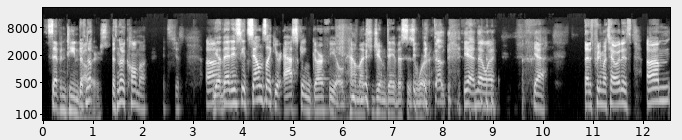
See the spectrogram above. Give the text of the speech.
Seventeen There's no- dollars. There's no comma. It's just um, yeah, that is. It sounds like you're asking Garfield how much Jim Davis is it worth. yeah, no way. yeah, that is pretty much how it is. Um,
